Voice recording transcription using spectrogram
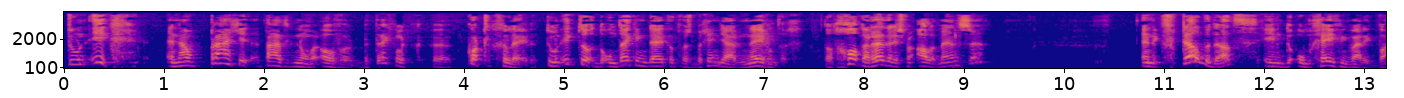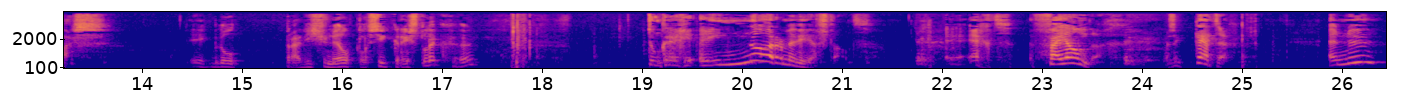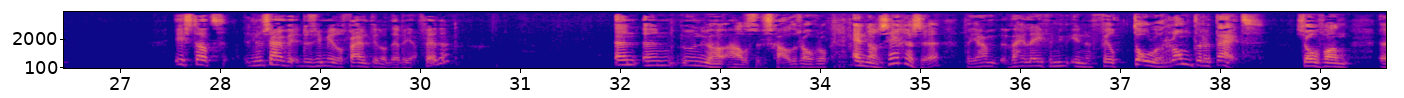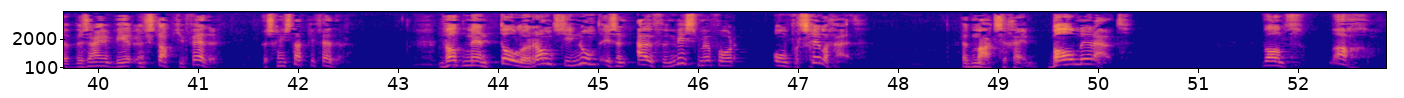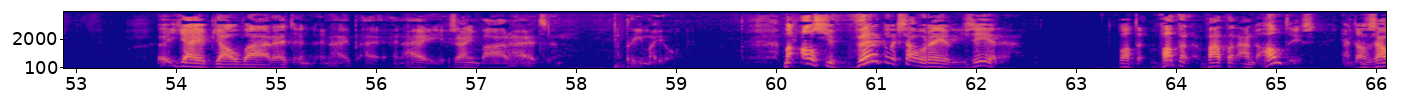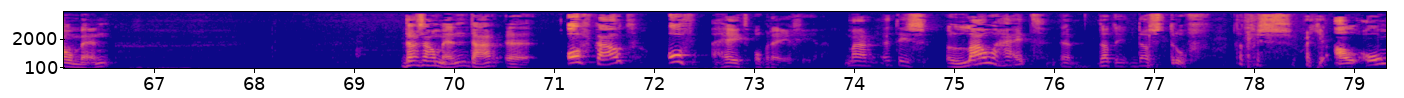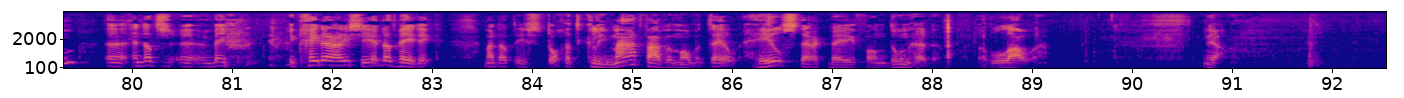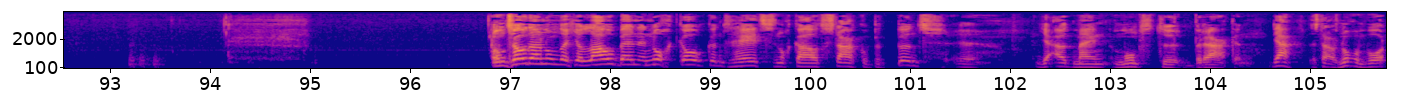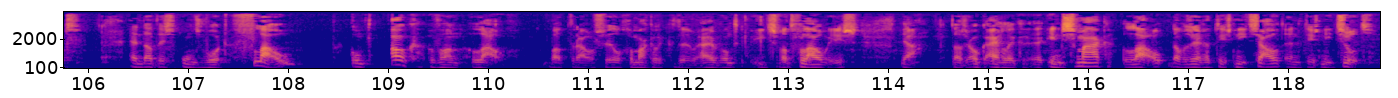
toen ik, en nou praat, je, praat ik nog maar over betrekkelijk eh, kort geleden. Toen ik de, de ontdekking deed, dat was begin jaren negentig. Dat God de redder is van alle mensen. En ik vertelde dat in de omgeving waar ik was. Ik bedoel, traditioneel, klassiek christelijk. Hè. Toen kreeg je enorme weerstand. Echt vijandig. Dat was een ketter. En nu is dat, nu zijn we dus inmiddels 25, 30 jaar verder. En, en nu halen ze de schouders overop. En dan zeggen ze, van ja, wij leven nu in een veel tolerantere tijd. Zo van, uh, we zijn weer een stapje verder. Is geen stapje verder. Wat men tolerantie noemt, is een eufemisme voor onverschilligheid. Het maakt ze geen bal meer uit. Want, ach, jij hebt jouw waarheid en, en, hij, en hij zijn waarheid. Prima joh. Maar als je werkelijk zou realiseren wat er, wat er, wat er aan de hand is, ja, dan zou men. Dan zou men daar uh, of koud of heet op reageren. Maar het is lauwheid, uh, dat, is, dat is troef. Dat is wat je alom, uh, en dat is een beetje. Ik generaliseer, dat weet ik. Maar dat is toch het klimaat waar we momenteel heel sterk mee van doen hebben. Dat lauwe. Ja. Om zo dan, omdat je lauw bent en nog kokend heet, nog koud, sta ik op het punt je uit mijn mond te braken. Ja, er is trouwens nog een woord. En dat is ons woord flauw. Komt ook van lauw. Wat trouwens heel gemakkelijk, te, want iets wat flauw is, ja, dat is ook eigenlijk in smaak lauw. Dat wil zeggen, het is niet zout en het is niet zoet.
